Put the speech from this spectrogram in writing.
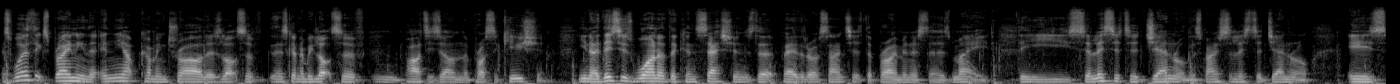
It's worth explaining that in the upcoming trial there's lots of there's going to be lots of mm, parties on the prosecution. You know, this is one of the concessions that Pedro Sanchez the prime minister has made. The solicitor general, the Spanish solicitor general is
